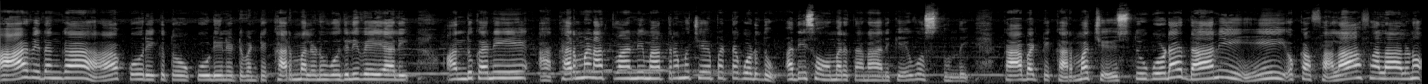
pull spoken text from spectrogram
ఆ విధంగా కోరికతో కూడినటువంటి కర్మలను వదిలివేయాలి. అందుకని ఆ కర్మణత్వాన్ని మాత్రము చేపట్టకూడదు. అది సోమరితనానికే వస్తుంది. కాబట్టి కర్మ చేస్తూ కూడా దాని యొక్క ఫలాఫలాలను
